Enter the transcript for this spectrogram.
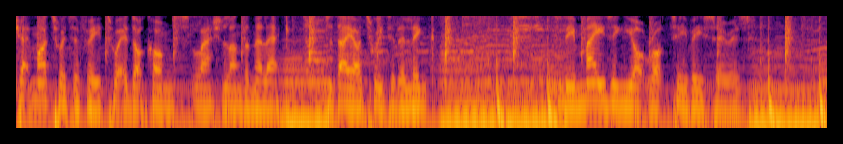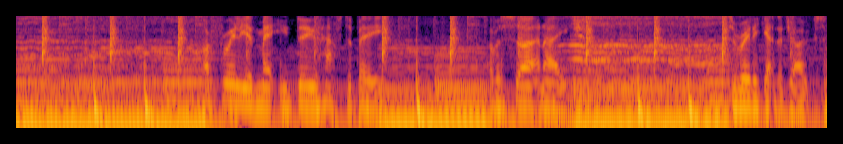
check my Twitter feed, twitter.com slash londonelec. Today I tweeted a link to the amazing Yacht Rock TV series. I freely admit you do have to be of a certain age to really get the jokes.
